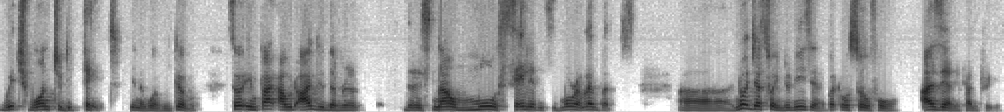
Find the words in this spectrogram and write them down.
which want to dictate, you know, where we go. So in fact, I would argue that there is now more saliency, more relevance, uh, not just for Indonesia, but also for ASEAN countries.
